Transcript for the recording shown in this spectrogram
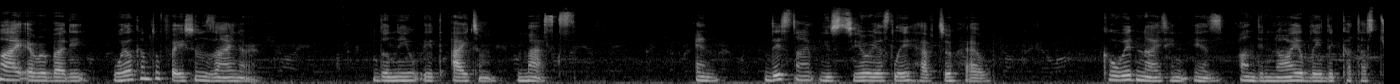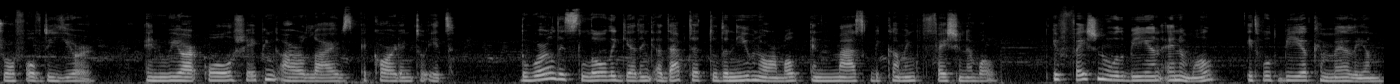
Hi everybody, welcome to Fashion Designer. The new it item, masks. And this time you seriously have to have. COVID 19 is undeniably the catastrophe of the year, and we are all shaping our lives according to it. The world is slowly getting adapted to the new normal and masks becoming fashionable. If fashion would be an animal, it would be a chameleon.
